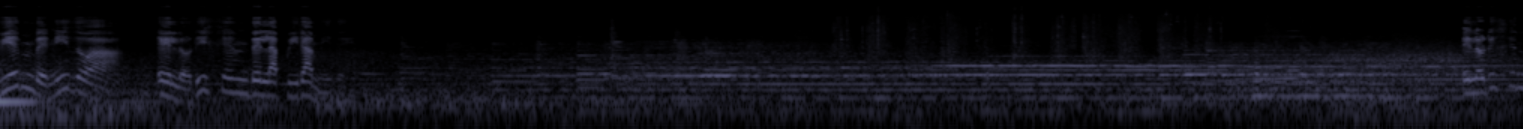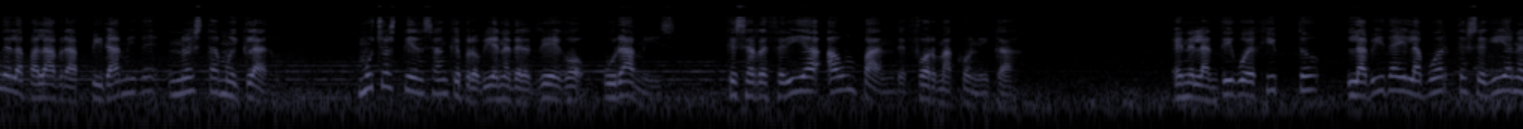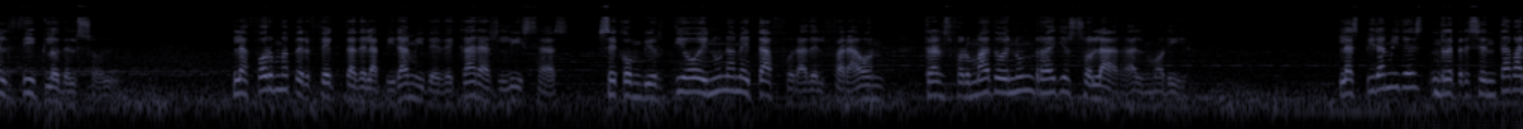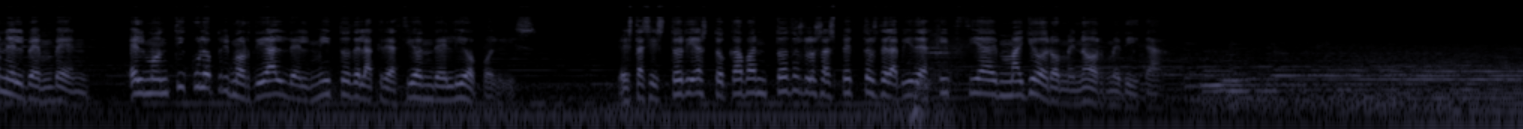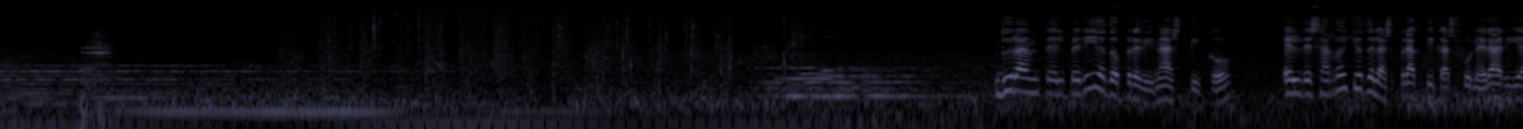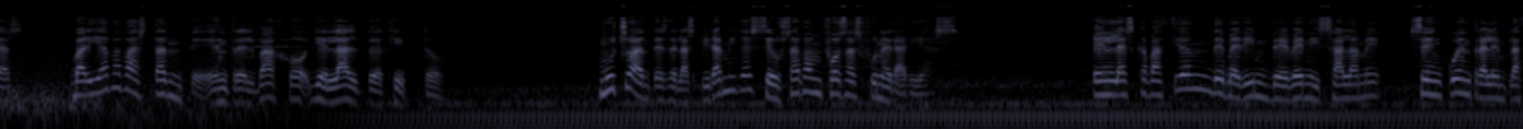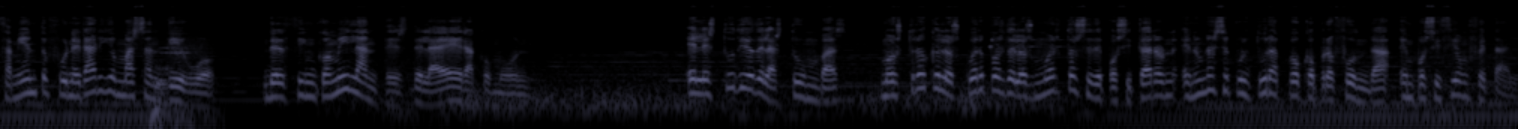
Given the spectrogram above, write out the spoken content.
Bienvenido a El origen de la pirámide. El origen de la palabra pirámide no está muy claro. Muchos piensan que proviene del griego puramis, que se refería a un pan de forma cónica. En el antiguo Egipto, la vida y la muerte seguían el ciclo del sol. La forma perfecta de la pirámide de caras lisas se convirtió en una metáfora del faraón transformado en un rayo solar al morir. Las pirámides representaban el Benben, el montículo primordial del mito de la creación de Heliópolis. Estas historias tocaban todos los aspectos de la vida egipcia en mayor o menor medida. Durante el período predinástico, el desarrollo de las prácticas funerarias variaba bastante entre el Bajo y el Alto Egipto. Mucho antes de las pirámides se usaban fosas funerarias. En la excavación de Merim de Beni Salame se encuentra el emplazamiento funerario más antiguo, del 5000 antes de la era común. El estudio de las tumbas mostró que los cuerpos de los muertos se depositaron en una sepultura poco profunda en posición fetal.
